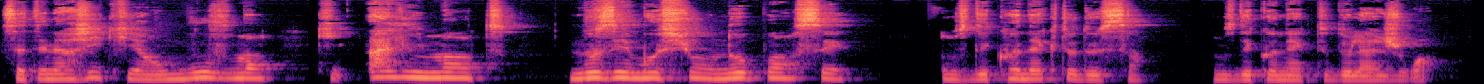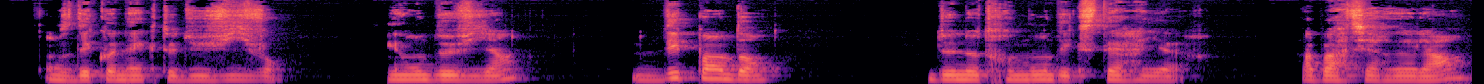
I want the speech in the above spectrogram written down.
cette énergie qui est en mouvement, qui alimente nos émotions, nos pensées. On se déconnecte de ça, on se déconnecte de la joie, on se déconnecte du vivant, et on devient dépendant de notre monde extérieur. À partir de là,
